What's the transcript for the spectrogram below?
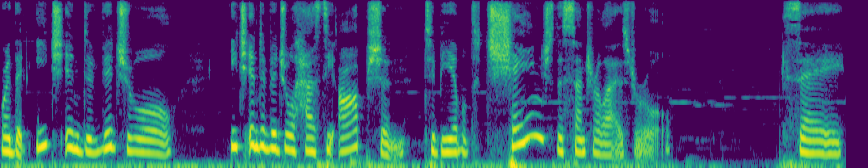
where that each individual each individual has the option to be able to change the centralized rule. Say,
